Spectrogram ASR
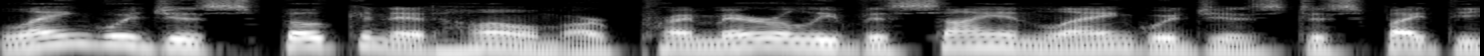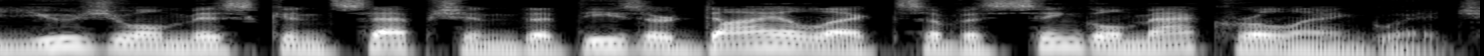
Languages spoken at home are primarily Visayan languages despite the usual misconception that these are dialects of a single macrolanguage.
